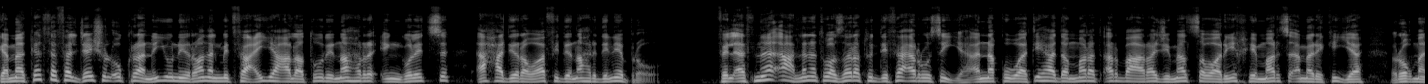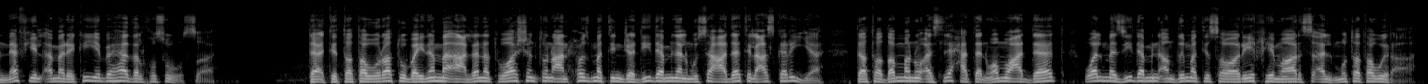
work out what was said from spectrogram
كما كثف الجيش الأوكراني نيران المدفعية على طول نهر إنجوليتس أحد روافد نهر دينيبرو في الأثناء أعلنت وزارة الدفاع الروسية أن قواتها دمرت أربع راجمات صواريخ هيمارس أمريكية رغم النفي الأمريكي بهذا الخصوص. تأتي التطورات بينما أعلنت واشنطن عن حزمة جديدة من المساعدات العسكرية تتضمن أسلحة ومعدات والمزيد من أنظمة صواريخ هيمارس المتطورة.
